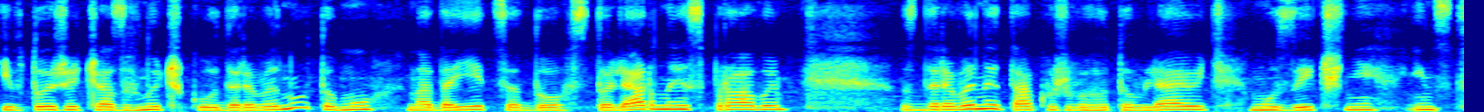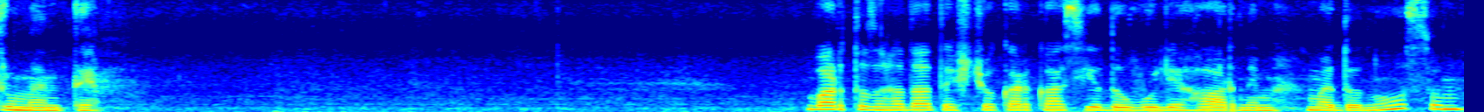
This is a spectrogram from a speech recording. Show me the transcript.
і в той же час гнучку деревину, тому надається до столярної справи. З деревини також виготовляють музичні інструменти. Варто згадати, що каркас є доволі гарним медоносом,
